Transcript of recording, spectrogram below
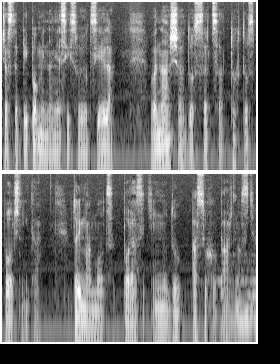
Časté pripomínanie si svojho cieľa vnáša do srdca tohto spoločníka, ktorý má moc poraziť nudu a suchopárnosť.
